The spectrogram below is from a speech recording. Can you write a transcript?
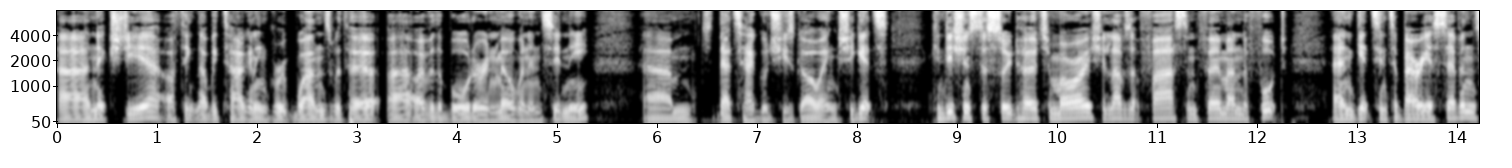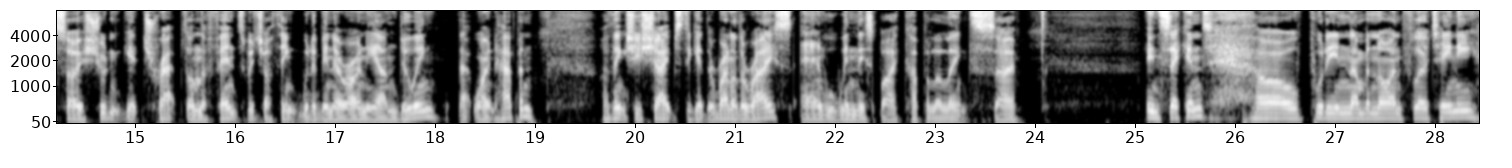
uh, next year, I think they'll be targeting Group 1s with her uh, over the border in Melbourne and Sydney. Um, that's how good she's going. She gets conditions to suit her tomorrow. She loves it fast and firm underfoot and gets into barrier seven, so shouldn't get trapped on the fence, which I think would have been her only undoing. That won't happen. I think she shapes to get the run of the race and will win this by a couple of lengths. So, in second, I'll put in number nine, Flirtini.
